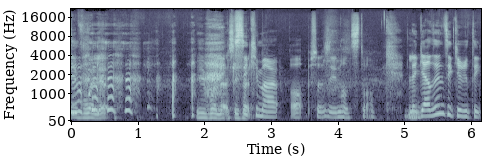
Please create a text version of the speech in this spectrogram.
Et voilà. Et voilà, Qui c'est c'est ça. qui meurt? Oh, ça, c'est une autre histoire. Le Mm. gardien de sécurité.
